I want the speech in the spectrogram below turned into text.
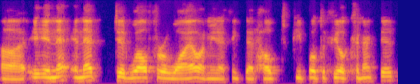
Uh, and that and that did well for a while. I mean, I think that helped people to feel connected.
